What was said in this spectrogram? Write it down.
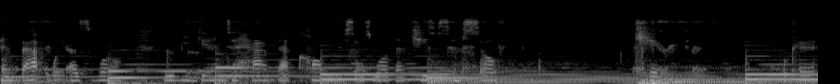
and that way as well, you'll begin to have that calmness as well that Jesus Himself carried. Okay?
